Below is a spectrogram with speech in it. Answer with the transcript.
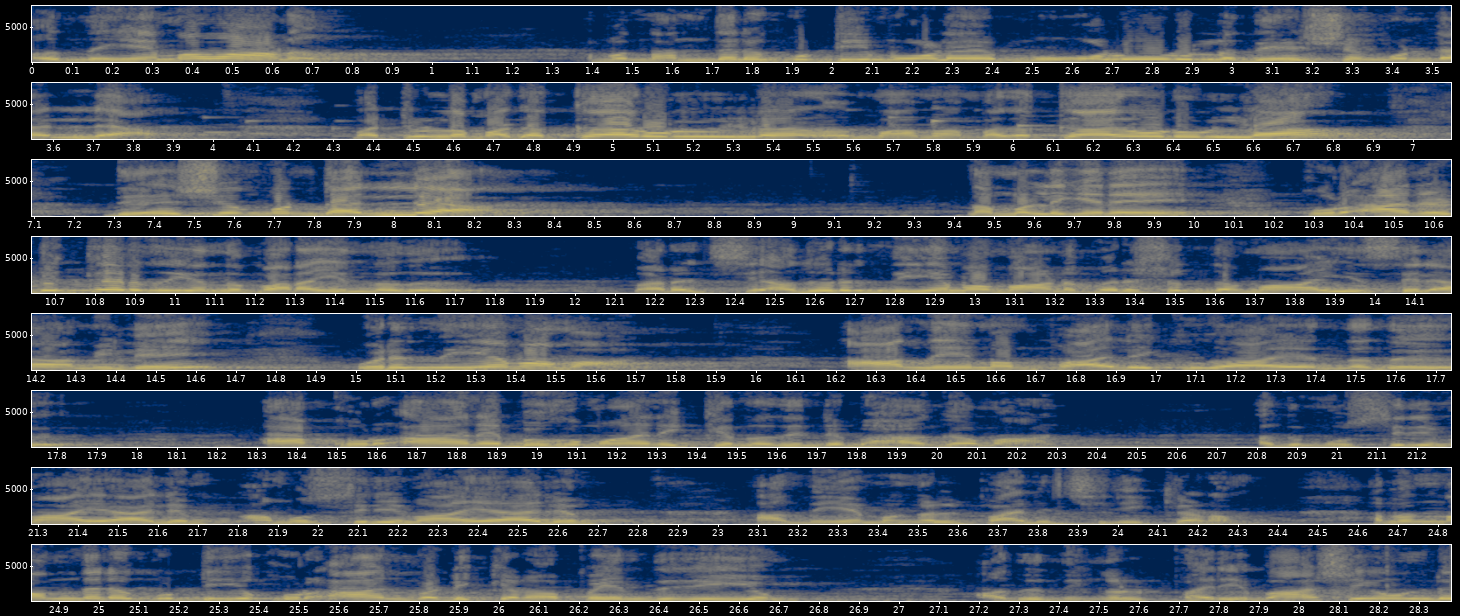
അത് നിയമമാണ്. അപ്പോൾ നന്ദനക്കുട്ടി മോളെ മോളോടുള്ള ദേഷ്യം കൊണ്ടല്ല മറ്റുള്ള മതക്കാരോടുള്ള മ- മ- മതക്കാരോടുള്ള ദേഷ്യം കൊണ്ടല്ല നമ്മളിങ്ങനെ ഖുർആൻ എടുക്കരുത് എന്ന് പറയുന്നത്. മറിച്ച് അതൊരു നിയമമാണ് പരിശുദ്ധമായ ഇസ്ലാമിലെ ഒരു നിയമമാണ്. ആ നിയമം പാലിക്കുക എന്നത് ആ ഖുർആനെ ബഹുമാനിക്കുന്നതിന്റെ ഭാഗമാണ്. അത് മുസ്ലിമായാലും അമുസ്ലിമായാലും ആ നിയമങ്ങൾ പാലിച്ചിരിക്കണം. അപ്പം നന്ദനക്കുട്ടിക്ക് ഖുർആൻ പഠിക്കണം അപ്പോൾ എന്ത് ചെയ്യും? അത് നിങ്ങൾ പരിഭാഷയുണ്ട്.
